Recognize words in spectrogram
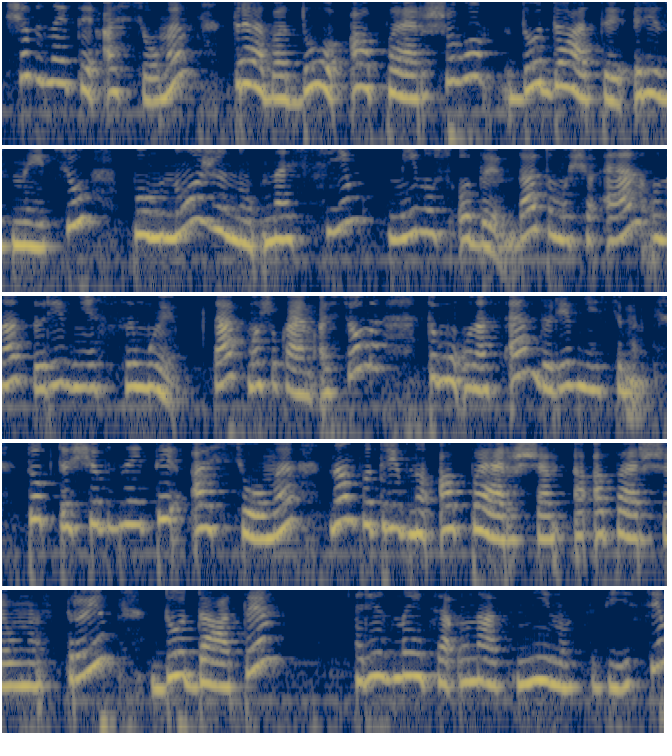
Щоб знайти А7, треба до А1 додати різницю помножену на 7 мінус 1, да? тому що n у нас дорівнює 7. Так, Ми шукаємо А7, тому у нас n дорівнює 7. Тобто, щоб знайти А7, нам потрібно А1, а А1 у нас 3, додати. Різниця у нас мінус 8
